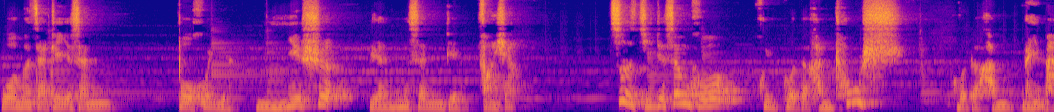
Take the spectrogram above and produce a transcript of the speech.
我们在这一生不会迷失人生的方向，自己的生活会过得很充实，过得很美满。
